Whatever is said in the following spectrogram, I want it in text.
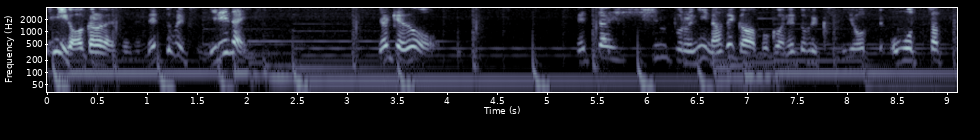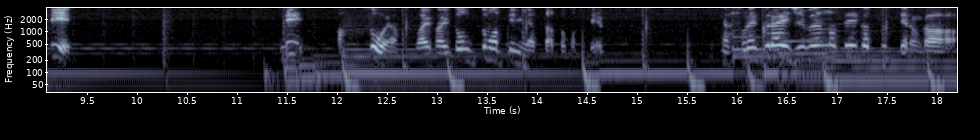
意味がわからないですよね。ネットフリックス見れないんです。やけど、めっちゃシンプルになぜか僕はネットフリックス見ようって思っちゃって、で、あ、そうや、Wi-Fi と止まってんやったと思って。それくらい自分の生活っていうのが、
